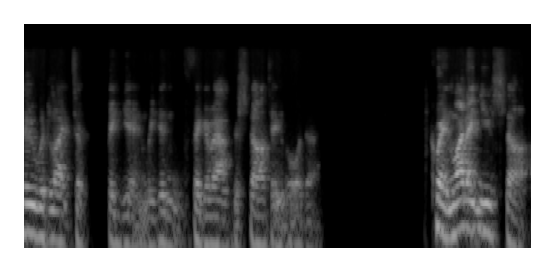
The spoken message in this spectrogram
who would like to begin? We didn't figure out the starting order. Quinn, why don't you start?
